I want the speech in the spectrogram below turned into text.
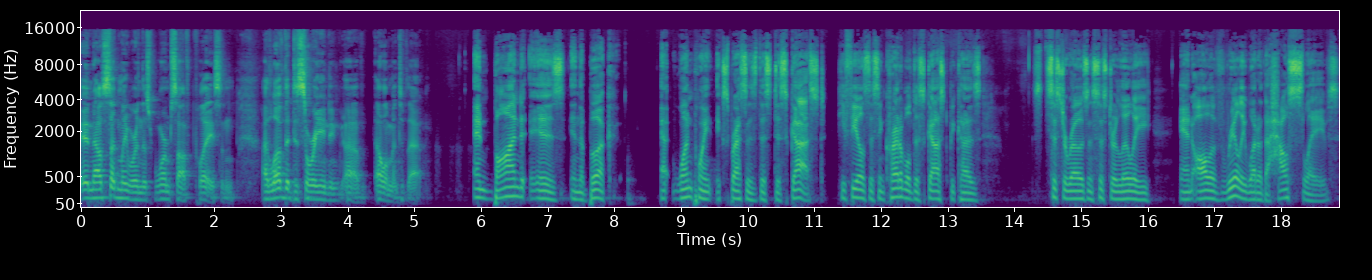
and now suddenly we're in this warm, soft place, and I love the disorienting uh, element of that. And Bond is in the book at one point expresses this disgust. He feels this incredible disgust because Sister Rose and Sister Lily and all of really what are the house slaves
